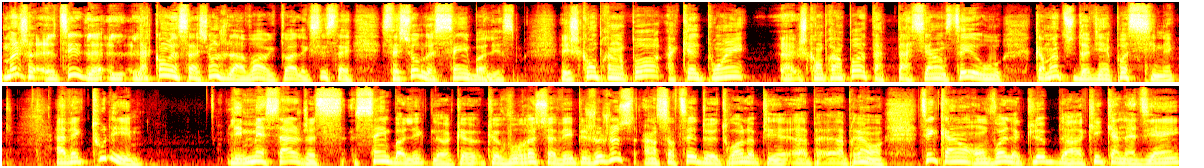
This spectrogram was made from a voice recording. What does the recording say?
moi, tu sais, la conversation que je voulais avoir avec toi, Alexis, c'était sur le symbolisme. Et je comprends pas à quel point, euh, je comprends pas ta patience, tu sais, ou comment tu deviens pas cynique. Avec tous les les messages symboliques là, que, que vous recevez. Puis je veux juste en sortir deux, trois, là, puis euh, après, on... Tu sais, quand on voit le club de hockey canadien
